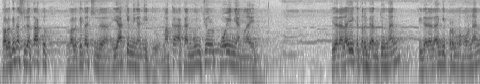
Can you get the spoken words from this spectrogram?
Kalau kita sudah takut, kalau kita sudah yakin dengan itu, maka akan muncul poin yang lain. Tidak ada lagi ketergantungan, tidak ada lagi permohonan,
